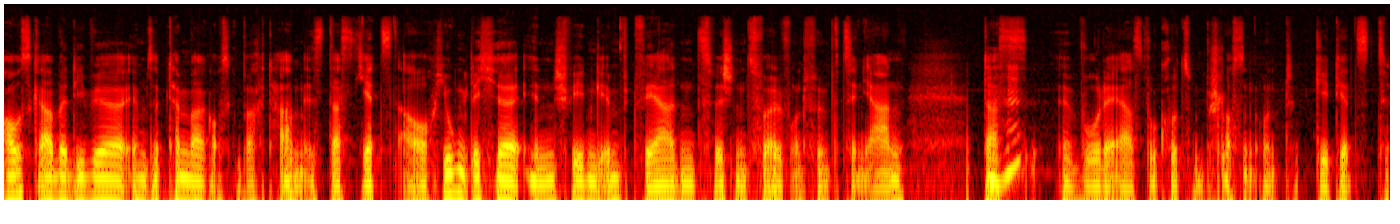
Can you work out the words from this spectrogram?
Ausgabe, die wir im September rausgebracht haben, ist, dass jetzt auch Jugendliche in Schweden geimpft werden zwischen 12 und 15 Jahren. Das Mhm. äh, wurde erst vor kurzem beschlossen und geht jetzt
